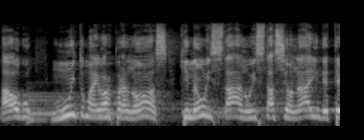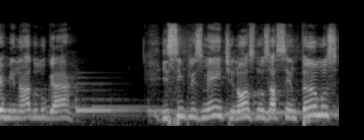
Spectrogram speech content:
algo muito maior para nós, que não está no estacionar em determinado lugar e simplesmente nós nos assentamos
